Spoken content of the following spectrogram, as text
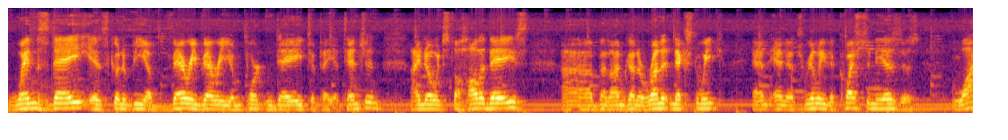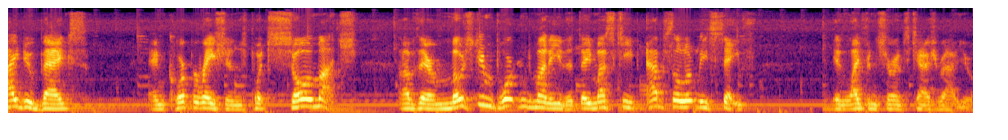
Wednesday is going to be a very, very important day to pay attention. I know it's the holidays, uh, but I'm going to run it next week. And, and it's really the question is, is why do banks and corporations put so much of their most important money that they must keep absolutely safe in life insurance cash value?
